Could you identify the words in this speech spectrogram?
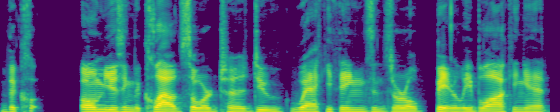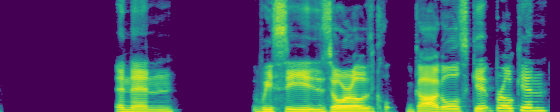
the cl- Ohm using the cloud sword to do wacky things and Zoro barely blocking it. And then we see Zoro's goggles get broken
